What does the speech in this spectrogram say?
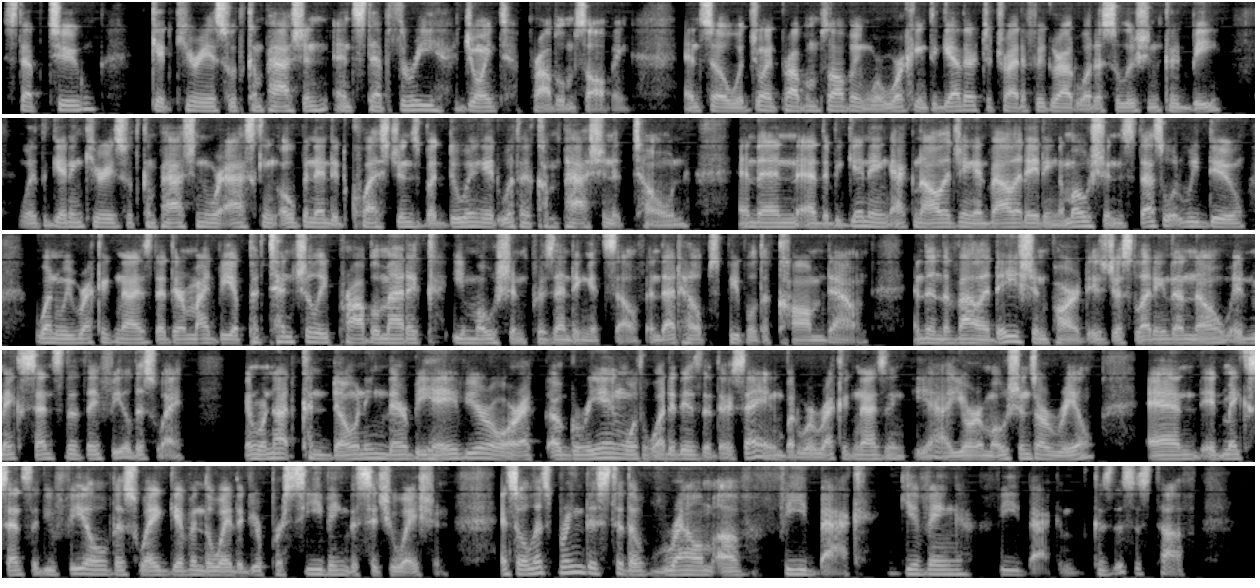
Step two, get curious with compassion. And step three, joint problem solving. And so with joint problem solving, we're working together to try to figure out what a solution could be with getting curious with compassion, we're asking open ended questions, but doing it with a compassionate tone. And then at the beginning, acknowledging and validating emotions. That's what we do when we recognize that there might be a potentially problematic emotion presenting itself. And that helps people to calm down. And then the validation part is just letting them know it makes sense that they feel this way. And we're not condoning their behavior or agreeing with what it is that they're saying but we're recognizing yeah your emotions are real and it makes sense that you feel this way given the way that you're perceiving the situation. And so let's bring this to the realm of feedback giving feedback because this is tough.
